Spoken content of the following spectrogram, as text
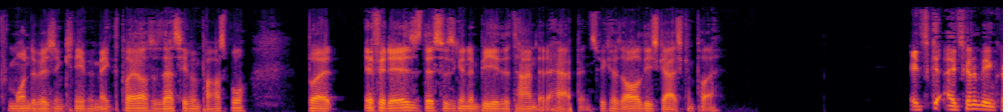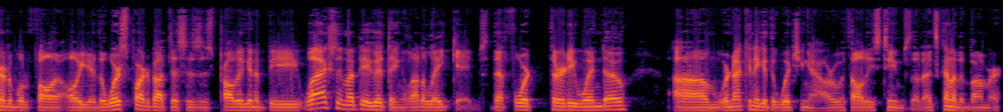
from one division can even make the playoffs, if that's even possible. But if it is, this is going to be the time that it happens because all these guys can play. It's it's going to be incredible to follow all year. The worst part about this is it's probably going to be well, actually, it might be a good thing. A lot of late games. That four thirty window. Um, we're not going to get the witching hour with all these teams though. That's kind of the bummer.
